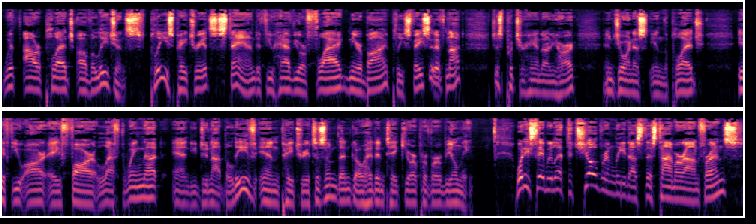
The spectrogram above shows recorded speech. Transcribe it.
with our Pledge of Allegiance. Please, Patriots, stand. If you have your flag nearby, please face it. If not, just put your hand on your heart and join us in the pledge. If you are a far left wing nut and you do not believe in patriotism, then go ahead and take your proverbial knee. What do you say we let the children lead us this time around, friends?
